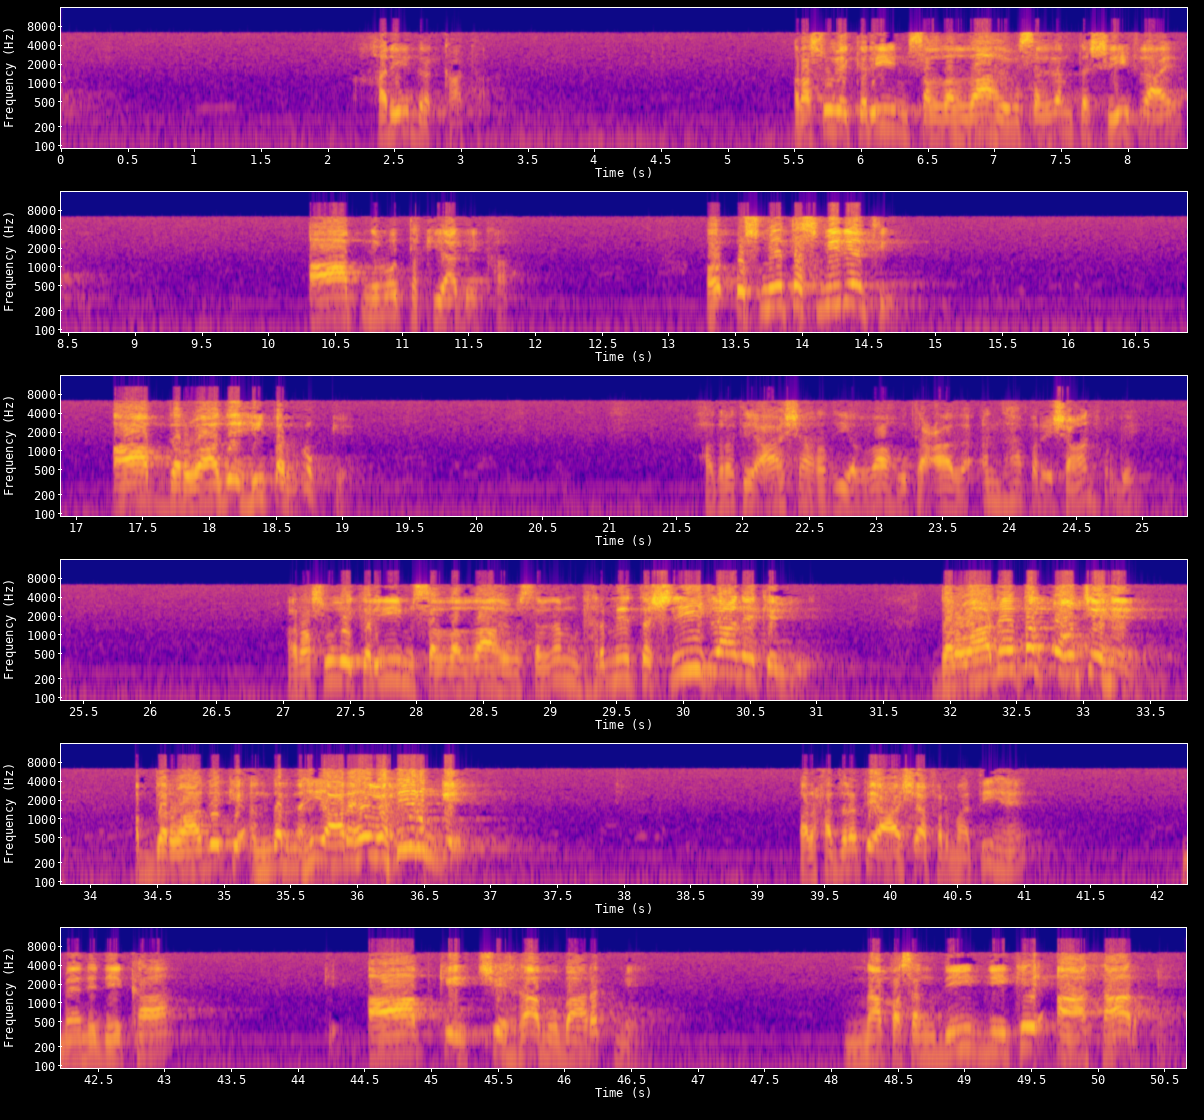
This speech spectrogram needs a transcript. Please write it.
خرید رکھا تھا۔ رسول کریم صلی اللہ علیہ وسلم تشریف لائے۔ آپ نے وہ تکیا دیکھا۔ اور اس میں تصویریں تھیں۔ آپ دروازے ہی پر رک کے۔ حضرت عاشا رضی اللہ تعالی عنہا پریشان ہو گئی رسول کریم صلی اللہ علیہ وسلم گھر میں تشریف لانے کے لیے۔ دروازے تک پہنچے ہیں۔ اب دروازے کے اندر نہیں آ رہے، وہی رک گئے۔ اور حضرت عائشہ فرماتی ہیں، میں نے دیکھا کہ آپ کے چہرہ مبارک میں ناپسندیدگی کے آثار ہیں۔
